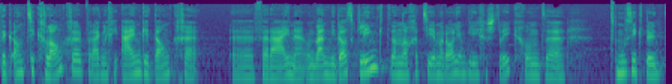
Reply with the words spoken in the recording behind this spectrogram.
den ganzen Klangkörper eigentlich in einem Gedanken äh, vereinen. Und wenn mir das gelingt, dann nachher ziehen wir alle am gleichen Strick und äh, die Musik tönt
